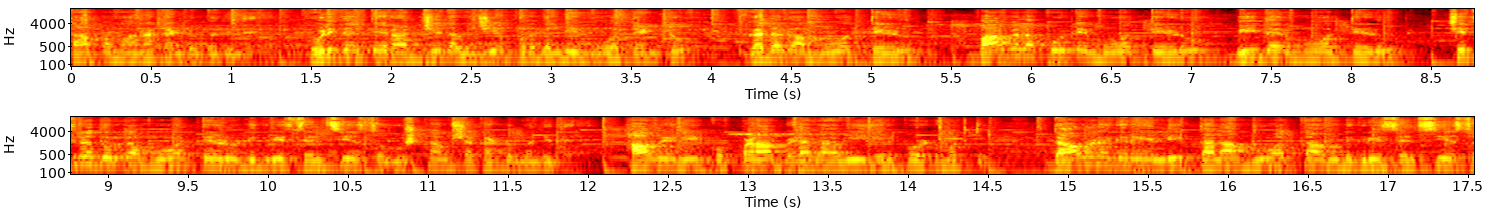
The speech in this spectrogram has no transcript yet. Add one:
ತಾಪಮಾನ ಕಂಡುಬಂದಿದೆ. ಉಳಿದಂತೆ ರಾಜ್ಯದ ವಿಜಯಪುರದಲ್ಲಿ ಮೂವತ್ತೆಂಟು, ಗದಗ ಮೂವತ್ತೇಳು, ಬಾಗಲಕೋಟೆ ಮೂವತ್ತೇಳು, ಬೀದರ್ ಮೂವತ್ತೇಳು, ಚಿತ್ರದುರ್ಗ ಮೂವತ್ತೇಳು ಡಿಗ್ರಿ ಸೆಲ್ಸಿಯಸ್ ಉಷ್ಣಾಂಶ ಕಂಡುಬಂದಿದೆ. ಹಾವೇರಿ, ಕೊಪ್ಪಳ, ಬೆಳಗಾವಿ, ಏರ್ಪೋರ್ಟ್ ಮತ್ತು ದಾವಣಗೆರೆಯಲ್ಲಿ ತಲಾ ಮೂವತ್ತಾರು ಡಿಗ್ರಿ ಸೆಲ್ಸಿಯಸ್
